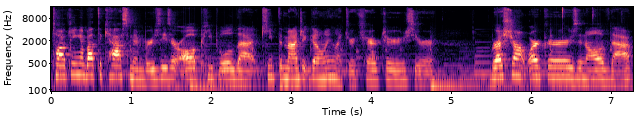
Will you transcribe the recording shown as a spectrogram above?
talking about the cast members. These are all people that keep the magic going, like your characters, your restaurant workers, and all of that.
